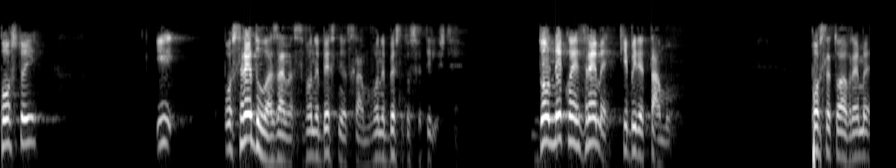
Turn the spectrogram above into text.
постои и посредува за нас во небесниот храм, во небесното светилиште. До некое време ќе биде таму. После тоа време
